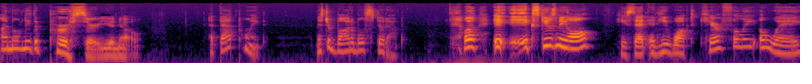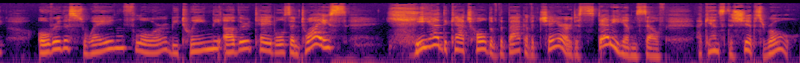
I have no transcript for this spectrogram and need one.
I'm only the purser, you know. At that point, Mr. Botibol stood up. Well, I- excuse me all, he said, and he walked carefully away over the swaying floor between the other tables, and twice he had to catch hold of the back of a chair to steady himself against the ship's roll.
